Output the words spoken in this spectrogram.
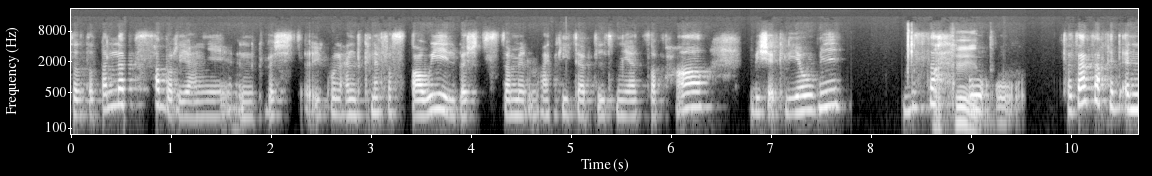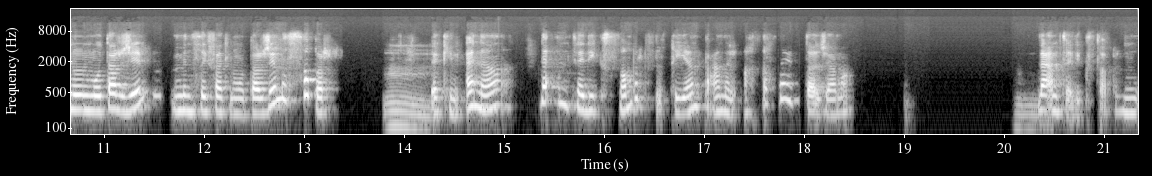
تتطلب الصبر يعني إنك باش يكون عندك نفس طويل باش تستمر مع كتاب 300 صفحة بشكل يومي. بصح و... و... فتعتقد إنه المترجم من صفات المترجم الصبر. مم. لكن أنا لا أمتلك الصبر في القيام بعمل اخر غير الترجمه لا أمتلك الصبر.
